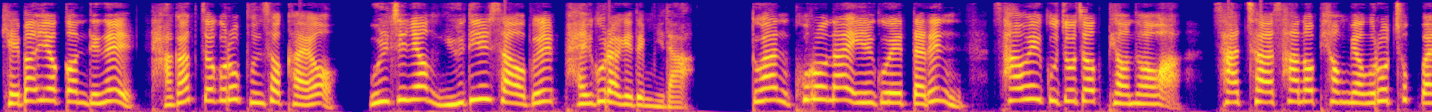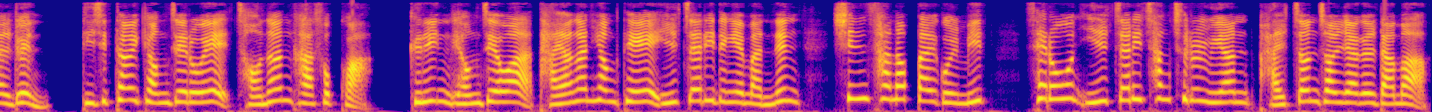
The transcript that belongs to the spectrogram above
개발 여건 등을 다각적으로 분석하여 울진형 뉴딜 사업을 발굴하게 됩니다. 또한 코로나19에 따른 사회구조적 변화와 4차 산업혁명으로 촉발된 디지털 경제로의 전환 가속화, 그린 경제와 다양한 형태의 일자리 등에 맞는 신산업 발굴 및 새로운 일자리 창출을 위한 발전 전략을 담아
